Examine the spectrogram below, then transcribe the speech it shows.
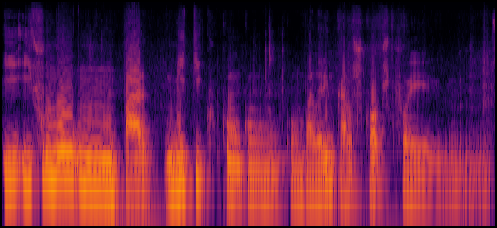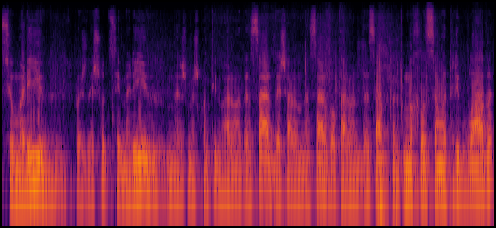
e, e, formou um par mítico com, com, com um bailarino, Carlos Copos, que foi seu marido, depois deixou de ser marido, mas, mas continuaram a dançar, deixaram de dançar, voltaram a dançar, portanto uma relação atribulada,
